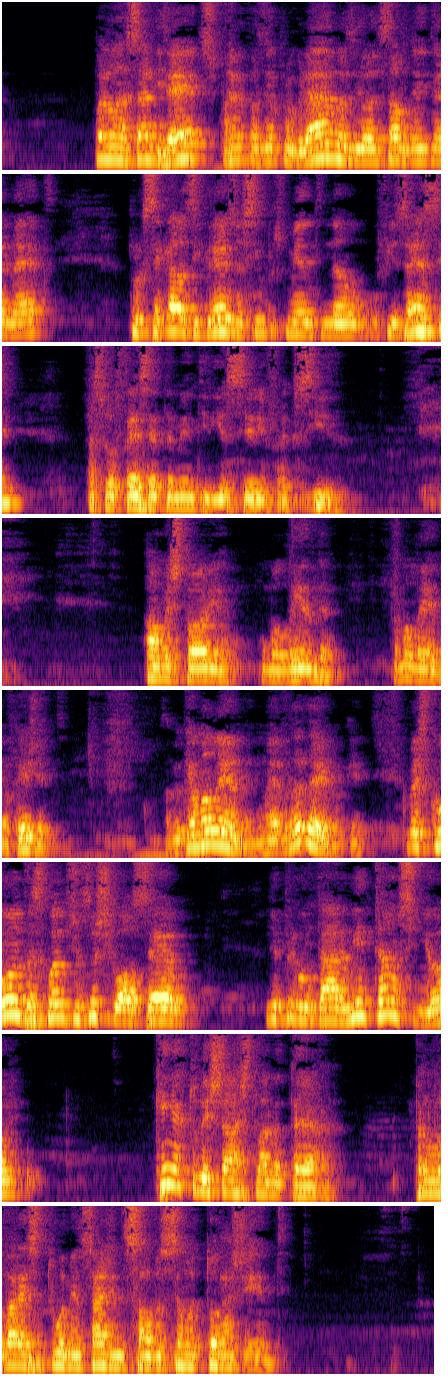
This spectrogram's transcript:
para lançar diretos, para fazer programas e lançá-los na internet porque se aquelas igrejas simplesmente não o fizessem, a sua fé certamente iria ser enfraquecida. Há uma história uma lenda. É uma lenda, ok, gente? Sabe o que é uma lenda? Não é verdadeiro, ok? Mas conta-se quando Jesus chegou ao céu, lhe perguntaram: Então, Senhor, quem é que tu deixaste lá na terra para levar essa tua mensagem de salvação a toda a gente?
